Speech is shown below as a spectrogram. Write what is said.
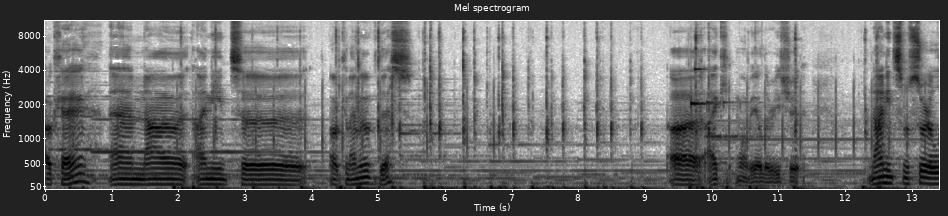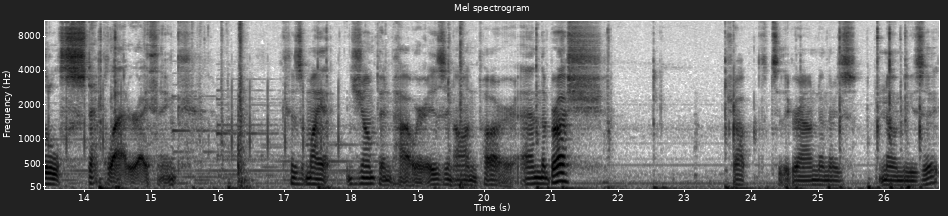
Okay, and now I need to... Oh, can I move this? Uh, I won't be able to reach it. Now I need some sort of little step ladder, I think. Because my jumping power isn't on par. And the brush dropped to the ground and there's no music.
